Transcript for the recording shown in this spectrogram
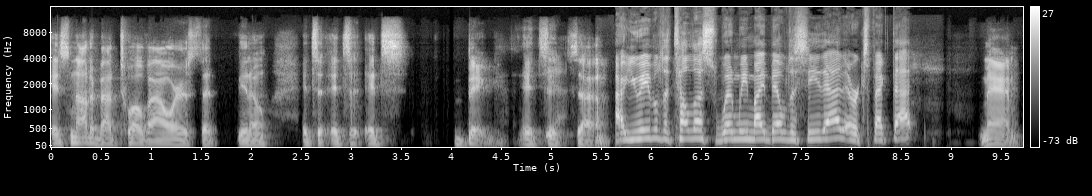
it's not about 12 hours that you know it's it's it's big. It's it's uh, Are you able to tell us when we might be able to see that or expect that? man,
